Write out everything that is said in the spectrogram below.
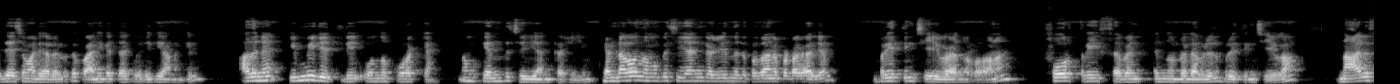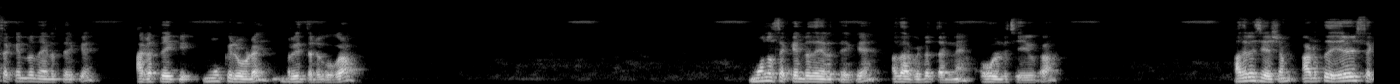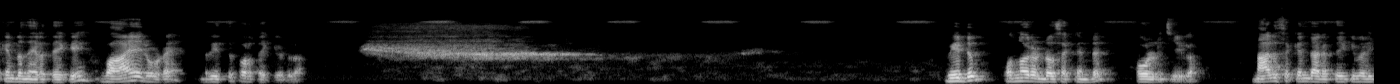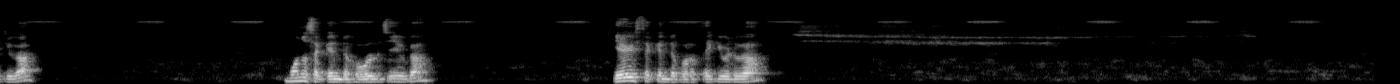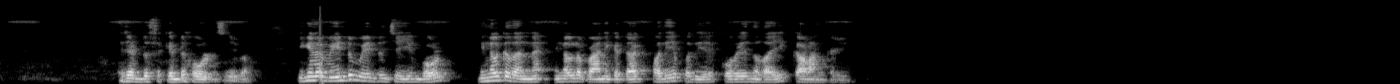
വിദേശ മലയാളികൾക്ക് panic attack വരികയാണെങ്കിൽ അതിനെ ഇമ്മീഡിയറ്റ്ലി ഒന്ന് കുറയ്ക്കാൻ നമുക്ക് എന്ത് ചെയ്യാൻ കഴിയും? രണ്ടാമത് നമുക്ക് ചെയ്യാൻ കഴിയുന്ന പ്രധാനപ്പെട്ട കാര്യം ബ്രീത്തിങ് ചെയ്യുക എന്നുള്ളതാണ്. ഫോർ ത്രീ സെവൻ എന്നുള്ള ലെവലിൽ ബ്രീത്തിങ് ചെയ്യുക. നാല് സെക്കൻഡ് നേരത്തേക്ക് അകത്തേക്ക് മൂക്കിലൂടെ ബ്രീത്ത് എടുക്കുക. മൂന്ന് സെക്കൻഡ് നേരത്തേക്ക് അത് അവിടെ തന്നെ ഹോൾഡ് ചെയ്യുക. അതിനുശേഷം അടുത്ത ഏഴ് സെക്കൻഡ് നേരത്തേക്ക് വായയിലൂടെ ബ്രീത്ത് പുറത്തേക്ക് വിടുക. വീണ്ടും ഒന്നോ രണ്ടോ സെക്കൻഡ് ഹോൾഡ് ചെയ്യുക. നാല് സെക്കൻഡ് അകത്തേക്ക് വലിക്കുക. മൂന്ന് സെക്കൻഡ് ഹോൾഡ് ചെയ്യുക. ഏഴ് സെക്കൻഡ് പുറത്തേക്ക് വിടുക. രണ്ട് സെക്കൻഡ് ഹോൾഡ് ചെയ്യുക. ഇങ്ങനെ വീണ്ടും വീണ്ടും ചെയ്യുമ്പോൾ നിങ്ങൾക്ക് തന്നെ നിങ്ങളുടെ പാനിക് അറ്റാക്ക് പതിയെ പതിയെ കുറയുന്നതായി കാണാൻ കഴിയും.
